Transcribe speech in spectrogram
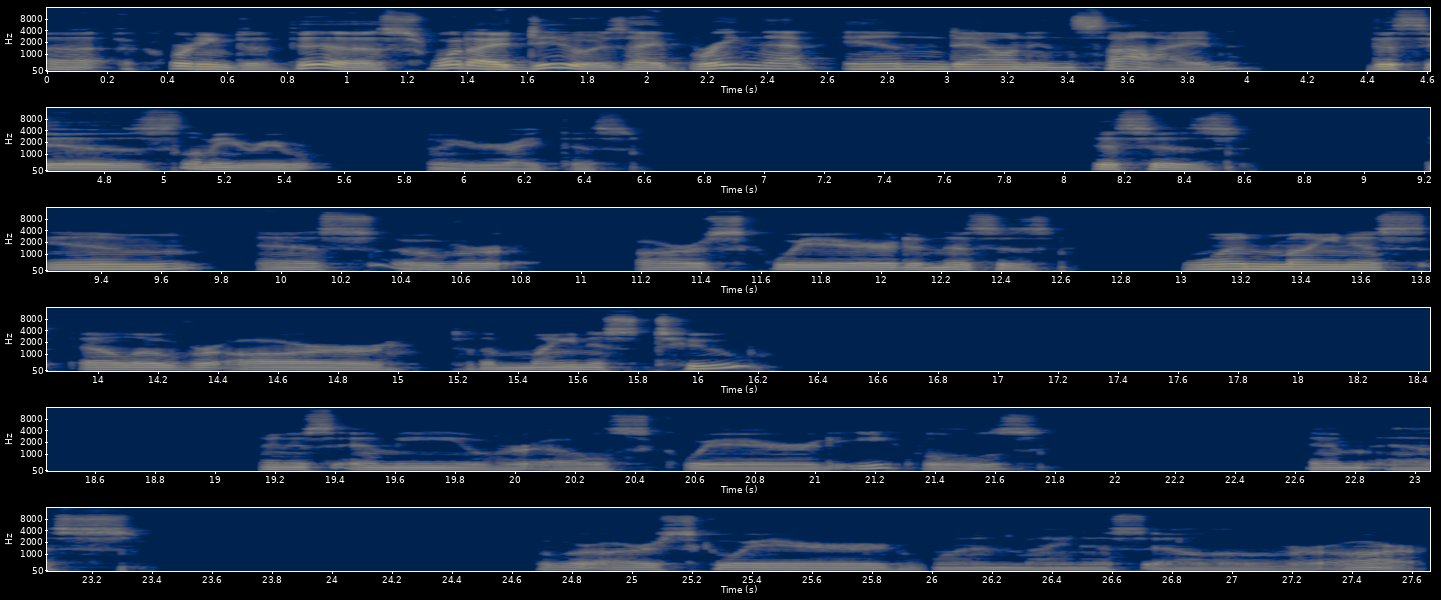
uh, according to this, what I do is I bring that n down inside. This is, let me, re, let me rewrite this. This is ms over r squared, and this is 1 minus L over R to the minus 2 minus ME over L squared equals MS over R squared 1 minus L over R.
